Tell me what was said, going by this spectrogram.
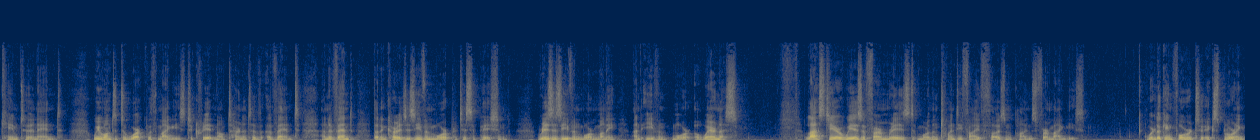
came to an end, we wanted to work with Maggie's to create an alternative event, an event that encourages even more participation, raises even more money and even more awareness. Last year, we as a firm raised more than £25,000 for Maggie's. We're looking forward to exploring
